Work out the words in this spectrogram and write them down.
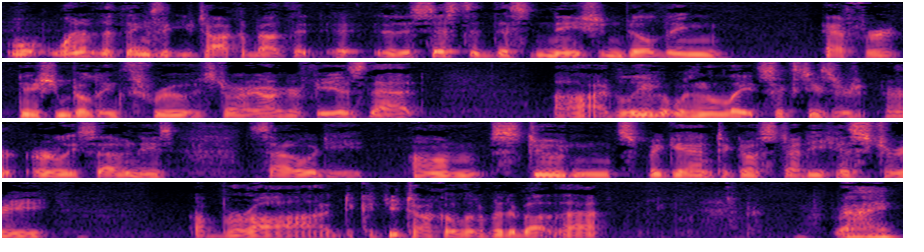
well, one of the things that you talk about that, uh, that assisted this nation building effort, nation building through historiography, is that uh, I believe it was in the late 60s or, or early 70s, Saudi um, students began to go study history abroad. Could you talk a little bit about that? Right.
